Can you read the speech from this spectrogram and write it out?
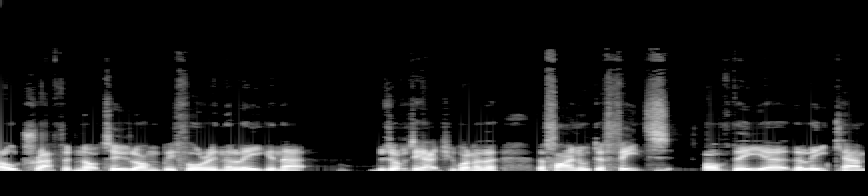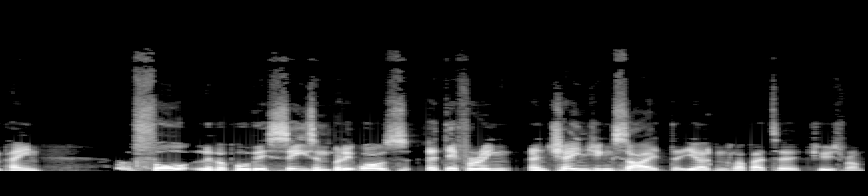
Old Trafford not too long before in the league, and that was obviously actually one of the, the final defeats of the uh, the league campaign for Liverpool this season. But it was a differing and changing side that Jurgen Klopp had to choose from.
